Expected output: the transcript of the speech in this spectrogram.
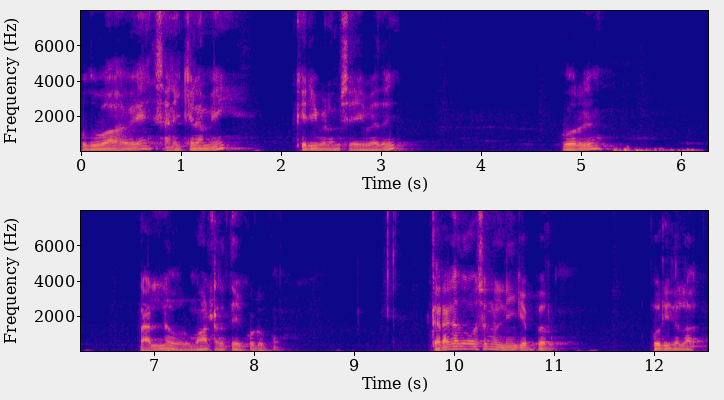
பொதுவாகவே சனிக்கிழமை கிரிவலம் செய்வது ஒரு நல்ல ஒரு மாற்றத்தை கொடுக்கும். கிரக தோஷங்கள் நீங்கள் பெறும். புரிதலாக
